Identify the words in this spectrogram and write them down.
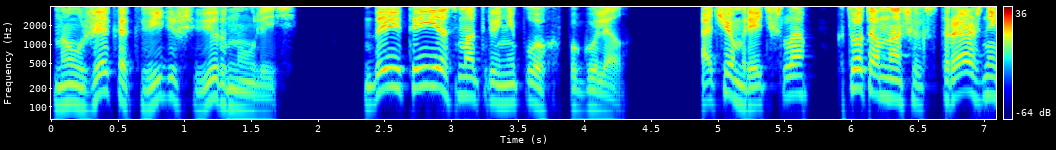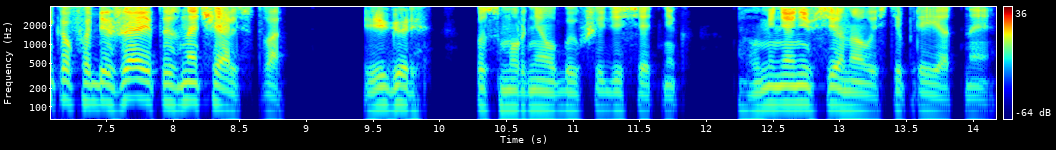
Но уже, как видишь, вернулись. Да и ты, я смотрю, неплохо погулял. О чем речь шла? Кто там наших стражников обижает из начальства? Игорь, посмурнел бывший десятник. У меня не все новости приятные.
